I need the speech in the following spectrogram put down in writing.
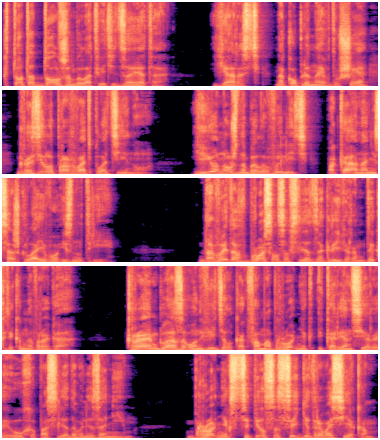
Кто-то должен был ответить за это. Ярость, накопленная в душе, грозила прорвать плотину. Ее нужно было вылить, пока она не сожгла его изнутри. Давыдов бросился вслед за Гривером Дыкриком на врага. Краем глаза он видел, как Фома Бродник и Корян Серое Ухо последовали за ним. Бродник сцепился с Игги Дровосеком,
